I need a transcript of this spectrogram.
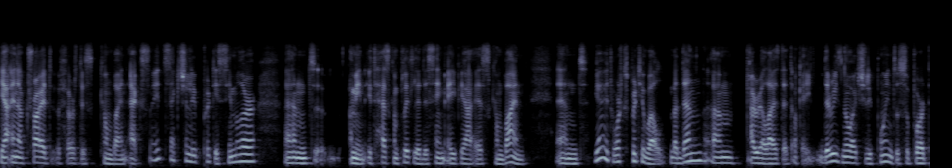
Yeah, and I've tried first this Combine X. It's actually pretty similar. And uh, I mean, it has completely the same API as Combine and yeah it works pretty well. But then um, i realized that okay there is no actually point to support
